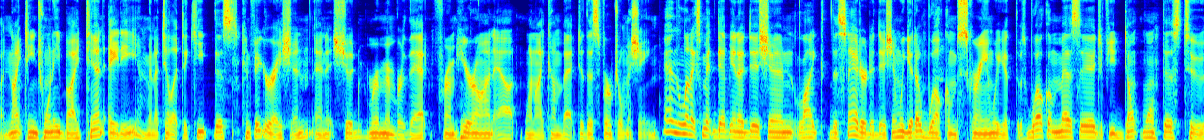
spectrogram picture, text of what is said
1920 uh, by 1080. I'm going to tell it to keep this configuration, and it should remember that from here on out when I come back to this virtual machine. And Linux Mint Debian Edition, like the standard edition, we get a welcome screen. We get this welcome message. If you don't want this to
